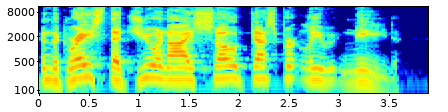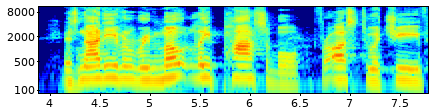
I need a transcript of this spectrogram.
And the grace that you and I so desperately need is not even remotely possible for us to achieve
